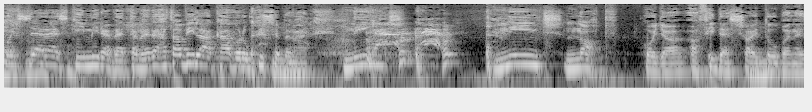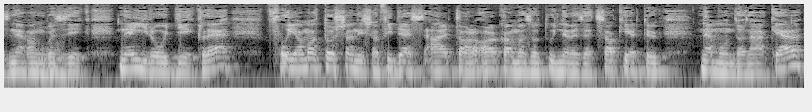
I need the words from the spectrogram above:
hogy Zelenszky mire vettem, de hát a világháború küszöbön áll. Nincs, nincs nap, hogy a, a Fidesz sajtóban ez ne hangozzék, ne íródjék le, folyamatosan, és a Fidesz által alkalmazott úgynevezett szakértők nem mondanák el,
